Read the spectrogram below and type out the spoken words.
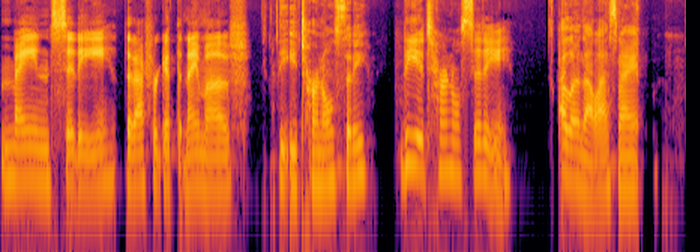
main city that I forget the name of, The Eternal City. the Eternal City. I learned that last night.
